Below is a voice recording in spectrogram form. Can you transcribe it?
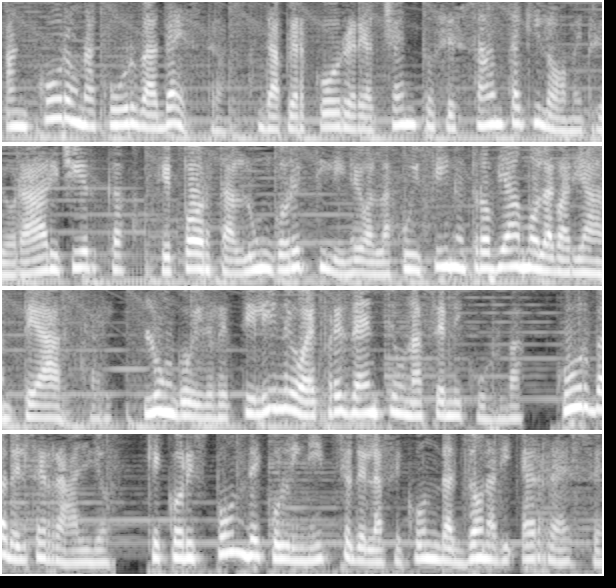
ancora una curva a destra, da percorrere a 160 km/h circa, che porta al lungo rettilineo alla cui fine troviamo la variante Ascari, lungo il rettilineo è presente una semicurva, curva del serraglio, che corrisponde con l'inizio della seconda zona di RS.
